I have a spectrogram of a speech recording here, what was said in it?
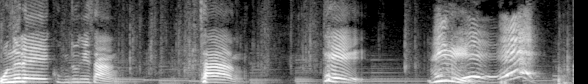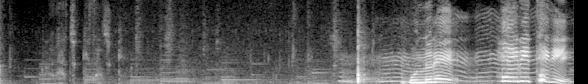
오늘의 공동의상. 장, 태, 리. 예. 사줄게, 사줄게. 오늘의 해리, 테리.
